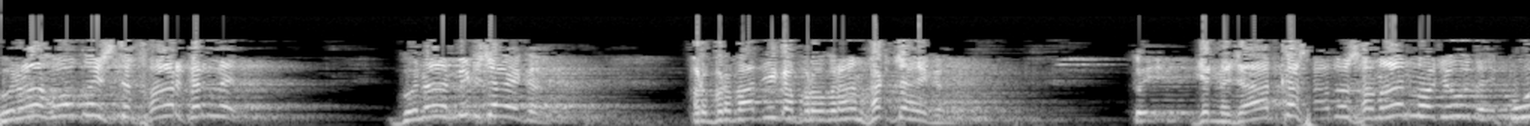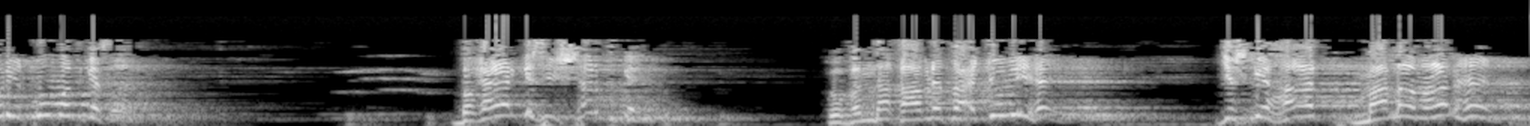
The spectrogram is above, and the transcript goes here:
گناہ ہو تو استغفار کر لے، گناہ مٹ جائے گا اور بربادی کا پروگرام ہٹ جائے گا۔ تو یہ نجات کا ساد و سامان موجود ہے، پوری قوت کے ساتھ۔ بغیر کسی شرط کے، وہ بندہ قابل تعجبی ہے، جس کے ہاتھ مالا مال ہیں،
